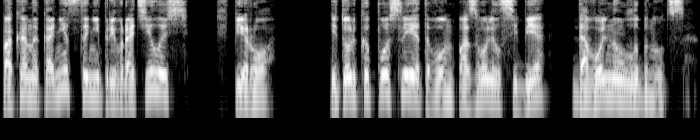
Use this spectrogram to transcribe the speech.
пока наконец-то не превратилась в перо. И только после этого он позволил себе довольно улыбнуться.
